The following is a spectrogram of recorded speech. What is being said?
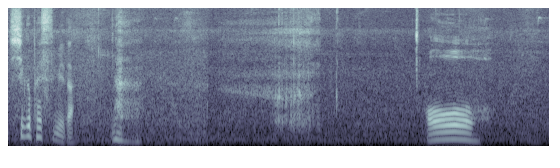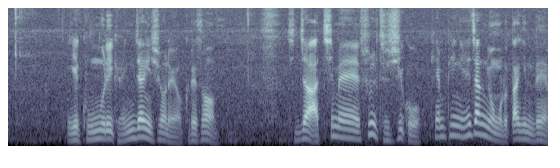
시급했습니다. 오, 이게 국물이 굉장히 시원해요. 그래서 진짜 아침에 술 드시고 캠핑 해장용으로 딱인데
